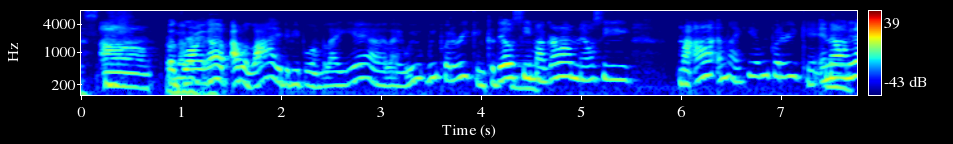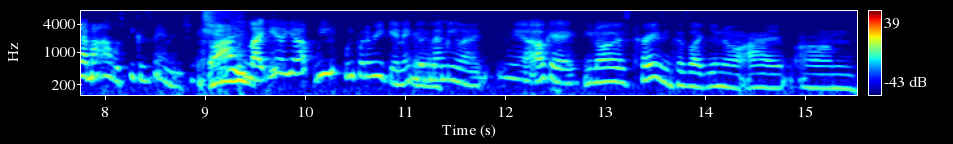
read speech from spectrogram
is. Um, but growing day. up, I would lie to people and be like, "Yeah, like we we Puerto Rican," because they'll mm-hmm. see my grandma, they'll see my aunt. I'm like, "Yeah, we Puerto Rican," and not only that, my aunt was speaking Spanish, so I was like, "Yeah, yeah, we we Puerto Rican." They yeah. looking at me like, "Yeah, okay." You know, it's crazy because like you know I um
